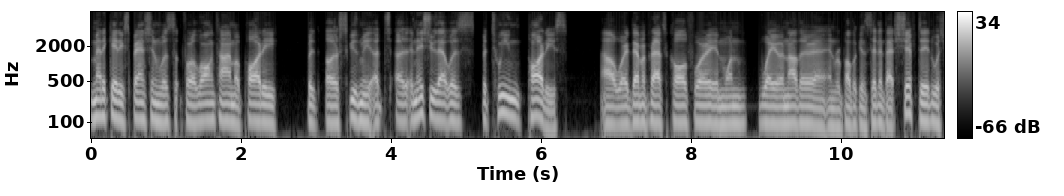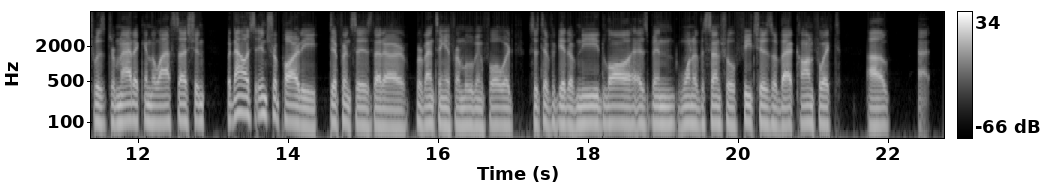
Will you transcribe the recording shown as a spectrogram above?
Medicaid expansion was for a long time a party, but or excuse me, a, a, an issue that was between parties, uh, where Democrats called for it in one way or another, and, and Republicans didn't. That shifted, which was dramatic in the last session. But now it's intra-party differences that are preventing it from moving forward. Certificate of need law has been one of the central features of that conflict. Uh,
